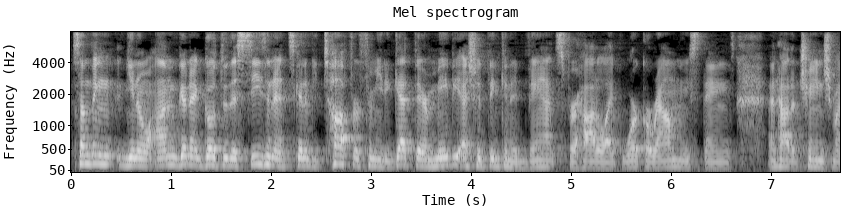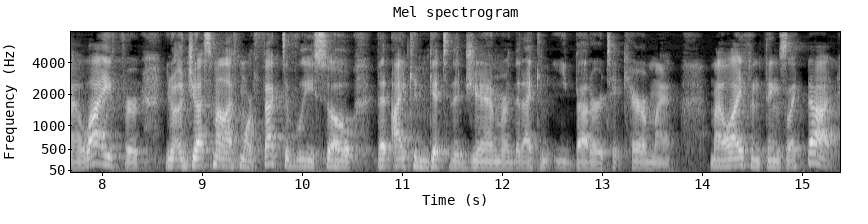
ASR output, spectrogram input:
something, you know, I'm gonna go through this season and it's gonna be tougher for me to get there. Maybe I should think in advance for how to like work around these things and how to change my life or, you know, adjust my life more effectively so that I can get to the gym or that I can eat better, take care of my, my life and things like that.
